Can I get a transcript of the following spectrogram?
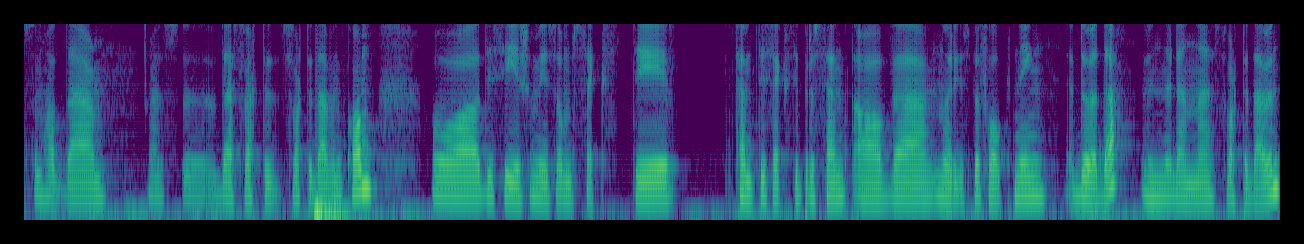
som hadde der svarte, svartedauden kom. Og de sier så mye som 50-60 av uh, Norges befolkning døde under denne svartedauden.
